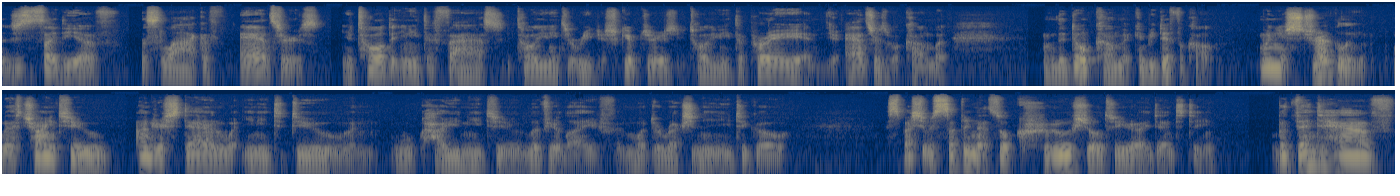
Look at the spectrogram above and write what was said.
Just this idea of this lack of answers. You're told that you need to fast, you're told you need to read your scriptures, you're told you need to pray, and your answers will come. But when they don't come, it can be difficult. When you're struggling with trying to understand what you need to do and how you need to live your life and what direction you need to go, especially with something that's so crucial to your identity. But then to have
